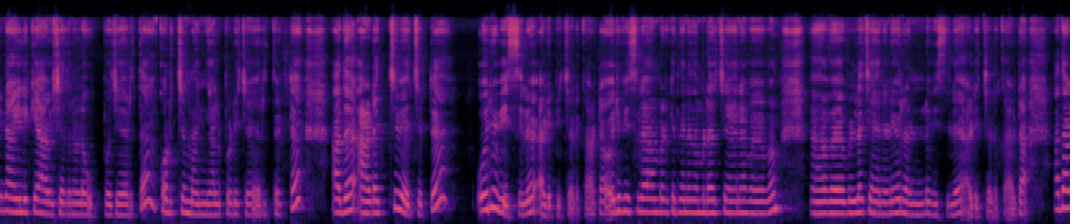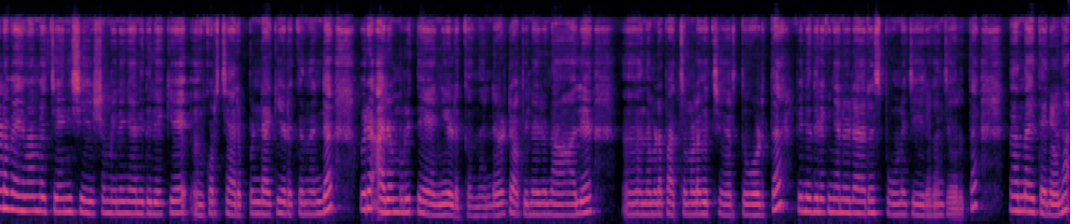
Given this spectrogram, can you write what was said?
പിന്നെ അതിലേക്ക് ആവശ്യത്തിനുള്ള ഉപ്പ് ചേർത്ത് കുറച്ച് മഞ്ഞൾപ്പൊടി ചേർത്തിട്ട് അത് അടച്ച് വെച്ചിട്ട് ഒരു വിസിൽ അടുപ്പിച്ചെടുക്കാം കേട്ടോ. ഒരു വിസിലാകുമ്പോഴേക്കും തന്നെ നമ്മുടെ ചേന വേവും വേവുള്ള ചേനയുടെ രണ്ട് വിസിൽ അടിച്ചെടുക്കാം കേട്ടോ. അതവിടെ വേവാൻ വെച്ചതിന് ശേഷം പിന്നെ ഞാനിതിലേക്ക് കുറച്ച് അരപ്പുണ്ടാക്കി എടുക്കുന്നുണ്ട്. ഒരു അരമുറി തേങ്ങ എടുക്കുന്നുണ്ട് കേട്ടോ. പിന്നെ ഒരു നാല് നമ്മുടെ പച്ചമുളക് ചേർത്ത് കൊടുത്ത് പിന്നെ ഇതിലേക്ക് ഞാൻ ഒരു അര സ്പൂണ് ജീരകം ചേർത്ത് നന്നായി തന്നെ ഒന്ന്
